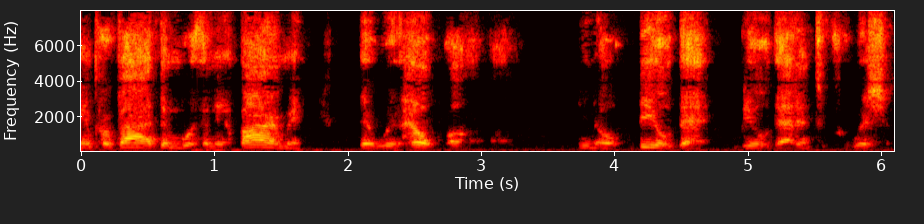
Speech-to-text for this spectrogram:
and provide them with an environment that will help uh, you know build that build that into fruition.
